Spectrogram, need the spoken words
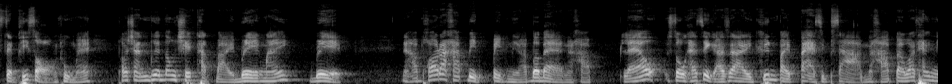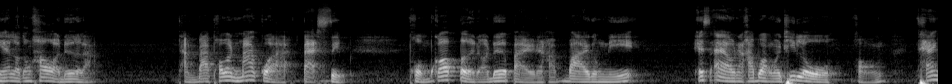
สเต็ปที่ 2 ถูกไหม เพราะฉะนั้นเพื่อนต้องเช็คถัดไปเบรกไหมเบรกนะครับเพราะราคาปิดปิดเหนือเบอร์แบนนะครับ แล้ว stochastic RSI ขึ้นไป 83 นะครับ แปลว่าแท่งนี้เราต้องเข้าออเดอร์ละทันปะเพราะมันมากกว่า 80 ผมก็เปิดออเดอร์ไปนะครับ บายตรงนี้ SL นะครับวางไว้ที่โลของแท่ง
